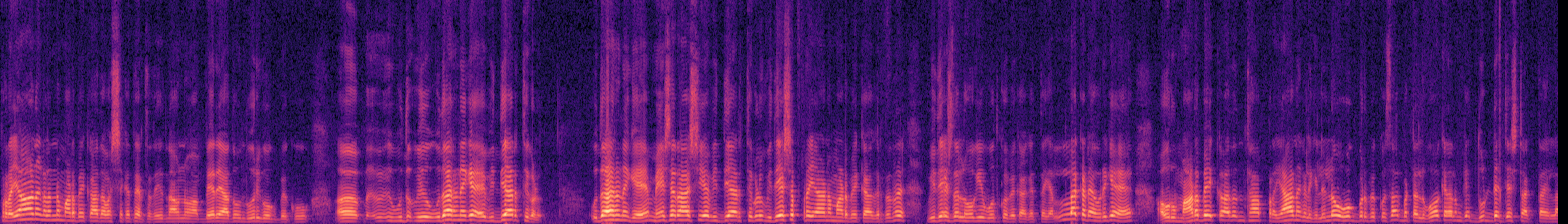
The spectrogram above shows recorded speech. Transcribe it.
ಪ್ರಯಾಣಗಳನ್ನು ಮಾಡಬೇಕಾದ ಅವಶ್ಯಕತೆ ಇರ್ತದೆ. ನಾನು ಬೇರೆ ಯಾವುದೋ ಒಂದು ಊರಿಗೆ ಹೋಗಬೇಕು. ಉದಾಹರಣೆಗೆ ವಿದ್ಯಾರ್ಥಿಗಳು. ಉದಾಹರಣೆಗೆ ಮೇಷರಾಶಿಯ ವಿದ್ಯಾರ್ಥಿಗಳು ವಿದೇಶ ಪ್ರಯಾಣ ಮಾಡಬೇಕಾಗಿರ್ತದೆ ಅಂದರೆ ವಿದೇಶದಲ್ಲಿ ಹೋಗಿ ಓದ್ಕೋಬೇಕಾಗತ್ತೆ. ಎಲ್ಲ ಕಡೆ ಅವರಿಗೆ ಅವರು ಮಾಡಬೇಕಾದಂತಹ ಪ್ರಯಾಣಗಳಿಗೆ ಎಲ್ಲೆಲ್ಲೋ ಹೋಗಿ ಬರಬೇಕು ಸರ್, ಬಟ್ ಅಲ್ಲಿ ಹೋಗೋಕೆಲ್ಲ ನಮಗೆ ದುಡ್ಡು ಅಡ್ಜಸ್ಟ್ ಆಗ್ತಾ ಇಲ್ಲ.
